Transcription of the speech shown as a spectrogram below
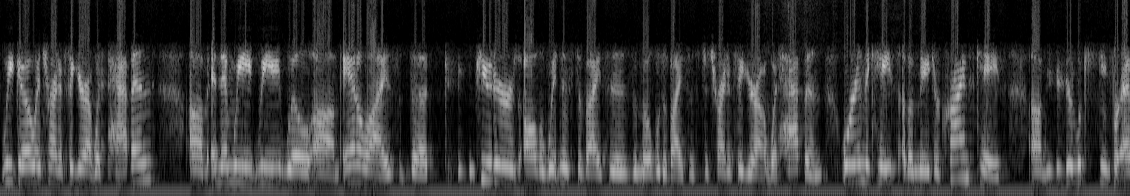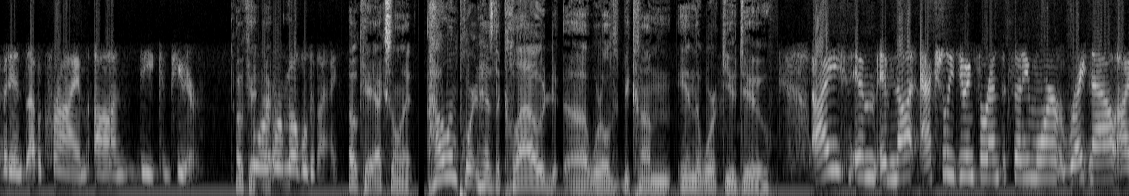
we go and try to figure out what happened. Um, and then we, we will um, analyze the computers, all the witness devices, the mobile devices to try to figure out what happened. Or in the case of a major crimes case, um, you're looking for evidence of a crime on the computer. Okay. Or, uh, or mobile device. Okay, excellent. How important has the cloud uh, world become in the work you do? I am, am not actually doing forensics anymore. Right now, I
